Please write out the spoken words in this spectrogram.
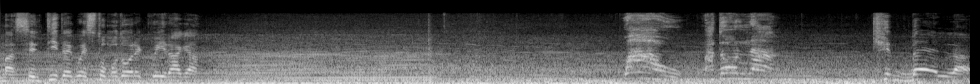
ma sentite questo motore qui raga wow madonna che bella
